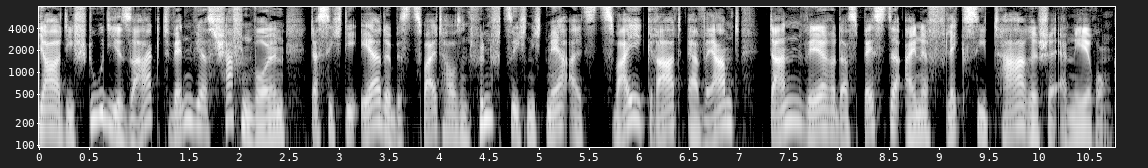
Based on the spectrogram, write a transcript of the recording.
Ja, die Studie sagt, wenn wir es schaffen wollen, dass sich die Erde bis 2050 nicht mehr als zwei Grad erwärmt, dann wäre das Beste eine flexitarische Ernährung.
